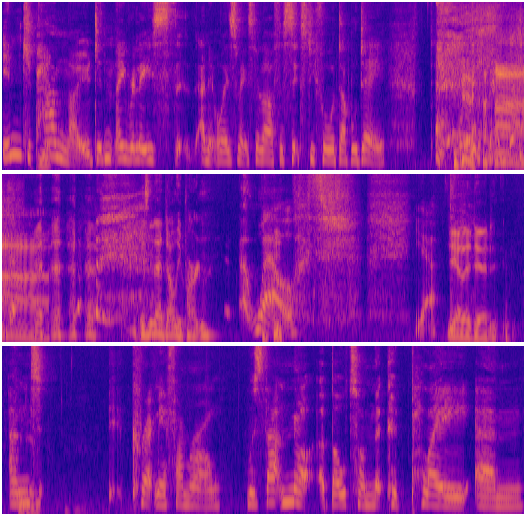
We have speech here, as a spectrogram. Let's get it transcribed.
In Japan, though, didn't they release, the, and it always makes me laugh, the 64 Double D? Isn't that Dolly Parton? Uh, well, yeah. Yeah, they did. And did. correct me if I'm wrong, was that not a bolt on that could play um,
